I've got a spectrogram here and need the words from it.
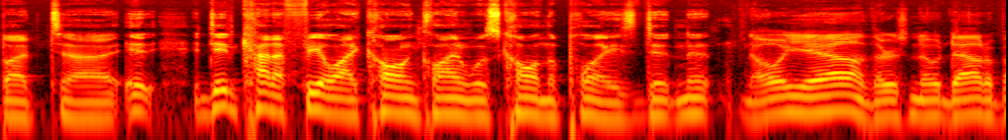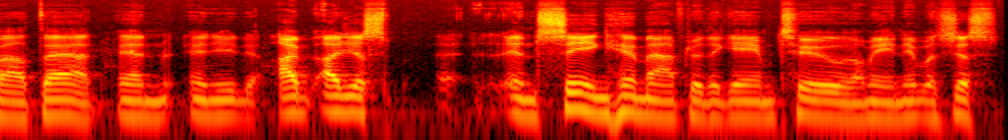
But uh, it, it did kind of feel like Collin Klein was calling the plays, didn't it? Oh yeah, there's no doubt about that. And and you, I, I just and seeing him after the game too. I mean, it was just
